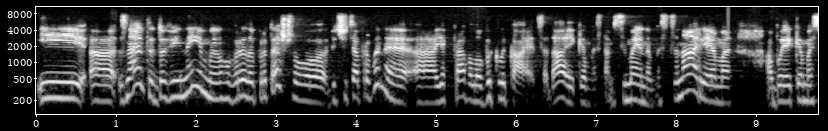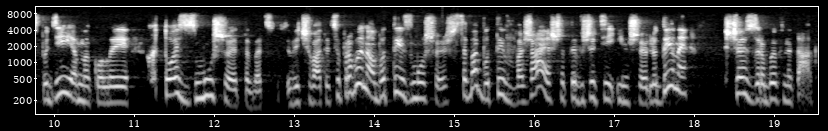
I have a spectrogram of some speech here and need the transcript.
І е, знаєте, до війни ми говорили про те, що відчуття провини, е, як правило, викликається да, якимись там сімейними сценаріями або якимись подіями, коли хтось змушує тебе відчувати цю провину, або ти змушуєш себе, бо ти вважаєш, що ти в житті іншої людини щось зробив не так.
